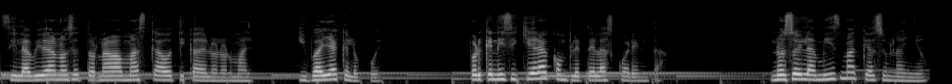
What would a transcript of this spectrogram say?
si la vida no se tornaba más caótica de lo normal. Y vaya que lo fue. Porque ni siquiera completé las 40. No soy la misma que hace un año.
